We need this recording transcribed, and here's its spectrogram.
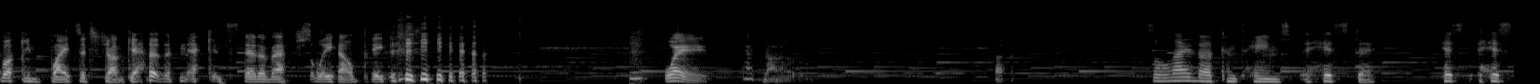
fucking bites a chunk out of the neck instead of actually helping. yeah. Wait, that's not how. Uh, Saliva contains hist hist hist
